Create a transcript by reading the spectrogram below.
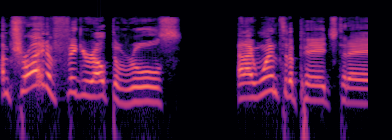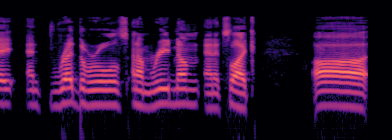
I'm trying to figure out the rules, and I went to the page today and read the rules, and I'm reading them, and it's like, uh,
